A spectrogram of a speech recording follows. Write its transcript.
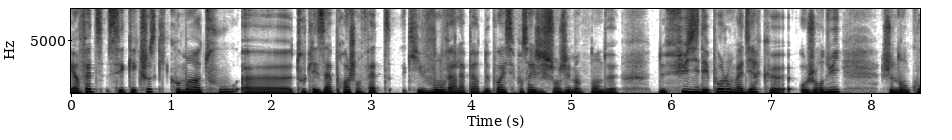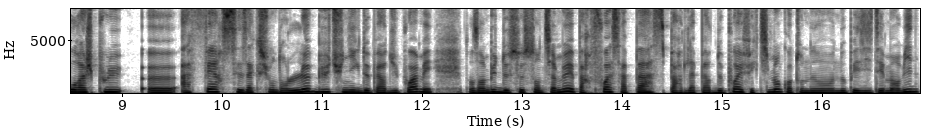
Et en fait c'est quelque chose qui est commun à tout euh, toutes les approches en fait qui vont vers la perte de poids. Et c'est pour ça que j'ai changé maintenant de, fusil d'épaule. On va dire que aujourd'hui je n'encourage plus à faire ces actions dans le but unique de perdre du poids mais dans un but de se sentir mieux. Et parfois ça passe par de la perte de poids effectivement quand on est en obésité morbide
